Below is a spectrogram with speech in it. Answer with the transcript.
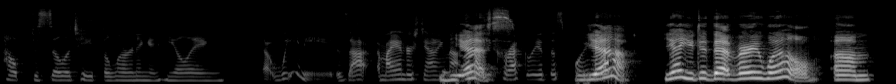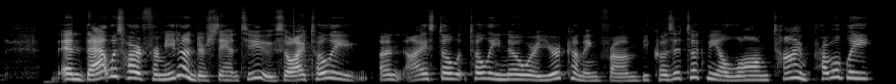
help facilitate the learning and healing that we need. Is that, am I understanding that really Yes. correctly at this point? Yeah. Yeah, you did that very well. Um, and that was hard for me to understand too. So I totally, and I still totally know where you're coming from because it took me a long time, probably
